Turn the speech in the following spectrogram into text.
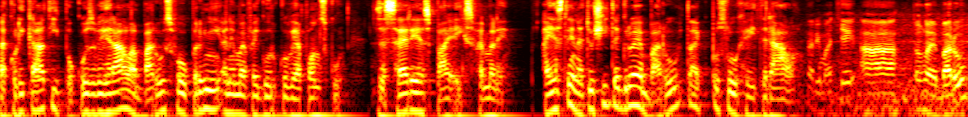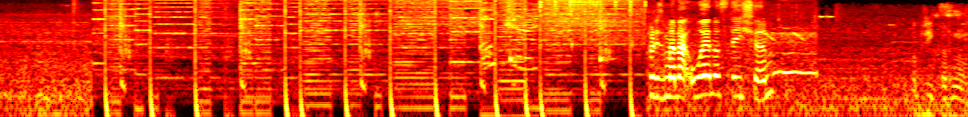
na kolikátý pokus vyhrála Baru svou první anime figurku v Japonsku ze série Spy X Family. A jestli netušíte, kdo je Baru, tak poslouchejte dál. Tady Matěj a tohle je Baru. Byli jsme na Ueno Station. Dobří kornu.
